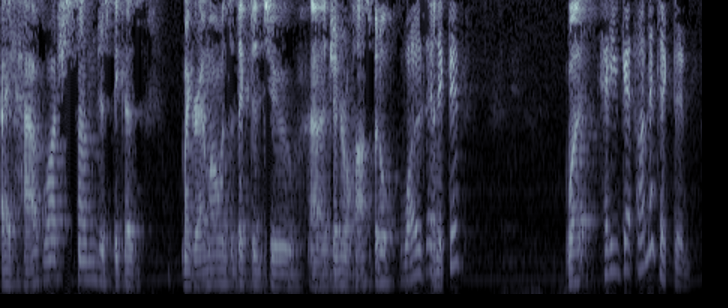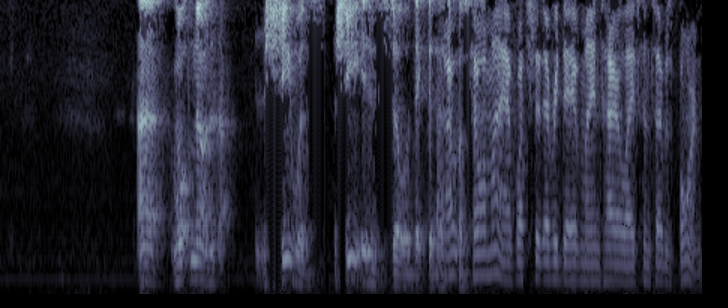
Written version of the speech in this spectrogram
I have watched some just because my grandma was addicted to uh, General Hospital. Was And- addicted? What? How do you get unaddicted? Uh, well, no, no, no. she was. She is still addicted. I Oh, suppose. so am I. I've watched it every day of my entire life since I was born.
